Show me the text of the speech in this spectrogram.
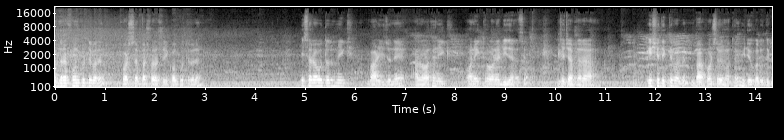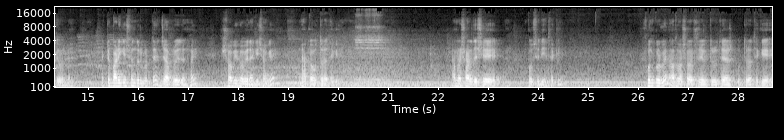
আপনারা ফোন করতে পারেন হোয়াটসঅ্যাপ বা সরাসরি কল করতে পারেন। এছাড়াও অত্যাধুনিক বাড়ির জন্য আরও আধুনিক অনেক ধরনের ডিজাইন আছে, যেটা আপনারা এসে দেখতে পারবেন বা হোয়াটসঅ্যাপের মাধ্যমে ভিডিও কলেও দেখতে পারবেন। একটা বাড়িকে সুন্দর করতে যা প্রয়োজন হয়, সবই পাবেন একই সঙ্গে ঢাকা, উত্তরা থেকে। আমরা সারা দেশে পৌঁছে দিয়ে থাকি। ফোন করবেন অথবা সরাসরি উত্তর উত্তরা থেকে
